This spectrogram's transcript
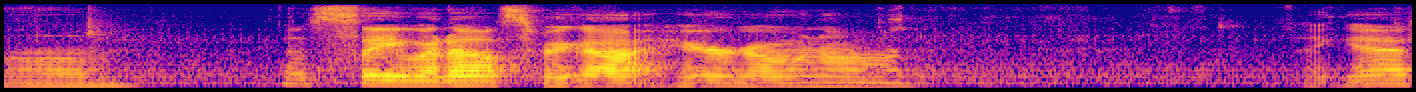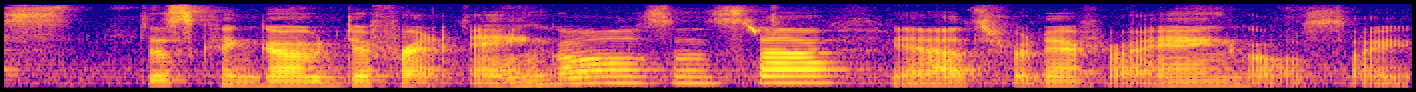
Um, let's see what else we got here going on. I guess this can go different angles and stuff. Yeah, it's for different angles. So you,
